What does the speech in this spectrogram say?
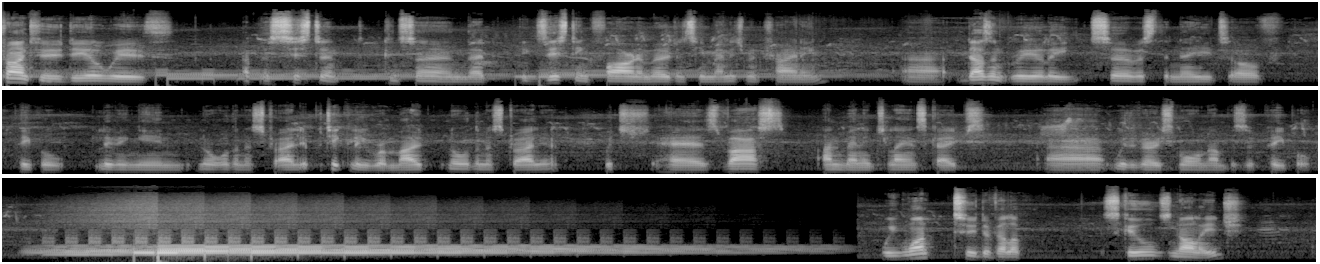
trying to deal with a persistent concern that existing fire and emergency management training uh, doesn't really service the needs of people living in Northern Australia, particularly remote Northern Australia, which has vast unmanaged landscapes uh, with very small numbers of people. We want to develop skills, knowledge,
